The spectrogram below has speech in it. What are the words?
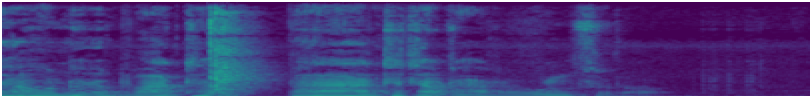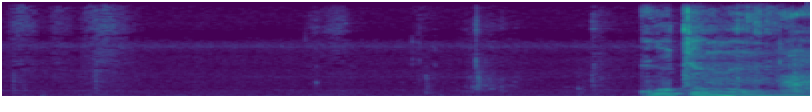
ဒေါင်းတော့ဘာထောက်ဘာထက်ထောက်ထားတော့ဆိုတော့ကိုတုံးလုံးငါ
